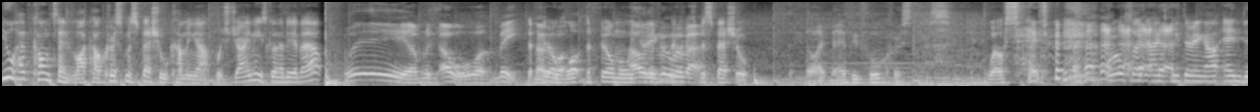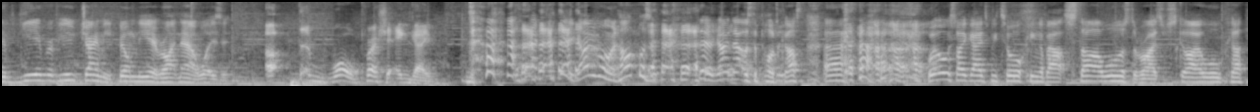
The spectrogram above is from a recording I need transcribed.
you'll have content like our Christmas special coming up, which Jamie is going to be about. Whee, I'm looking. Oh, what me? The film. What? the film are we Oh, the doing film on the about- Christmas special? The Nightmare Before Christmas. Well said. We're also going to be doing our end of year review. Jamie, film the year right now. What is it? Th- whoa! Pressure. Endgame. There you go, more than half was it? There we go, that was the podcast. Uh, we're also going to be talking about Star Wars, The Rise of Skywalker,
